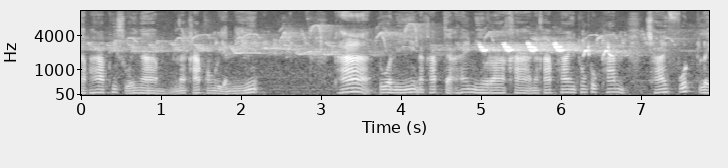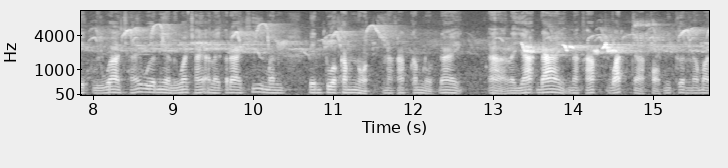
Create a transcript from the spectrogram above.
สภาพที่สวยงามนะครับของเหรียญนี้ ถ้าตัวนี้นะครับจะให้มีราคานะครับให้ทุกๆท่านใช้ฟุตเหล็ก หรือว่าใช้เวอร์เนียหรือว่าใช้อะไรก็ได้ที่มันเป็นตัวกำหนดนะครับกำหนดได้อ่าระยะได้นะครับ วัดจากขอบนิกเกิลแล้วมา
